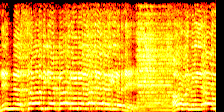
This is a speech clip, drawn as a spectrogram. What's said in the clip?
ನಿನ್ನ ಸಾವಿಗೆ ಕಾರಣ ಅವನು ಯಾವ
